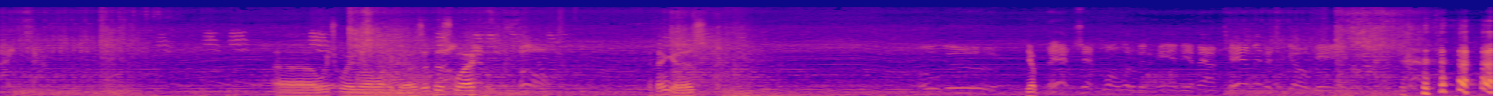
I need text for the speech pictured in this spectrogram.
lights out. Uh, which way do I want to go? Is it this way? I think it is. Yep. That checkpoint would have been handy about 10 minutes ago, game.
